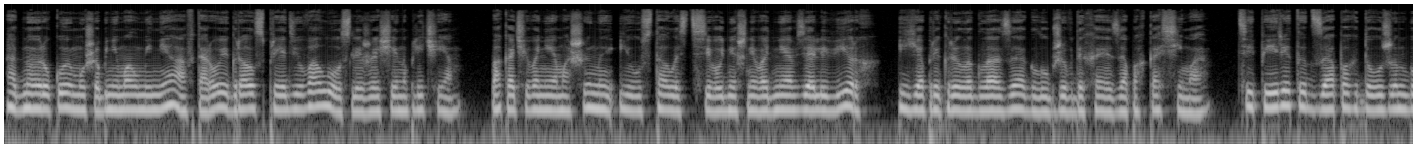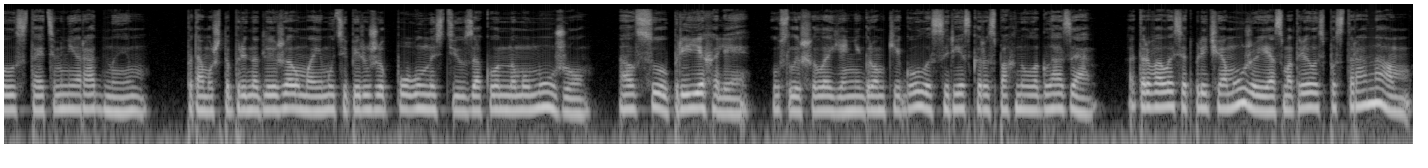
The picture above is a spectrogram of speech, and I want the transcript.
Одной рукой муж обнимал меня, а второй играл с прядью волос, лежащей на плече. Покачивание машины и усталость сегодняшнего дня взяли верх, и я прикрыла глаза, глубже вдыхая запах Касима. Теперь этот запах должен был стать мне родным, потому что принадлежал моему теперь уже полностью законному мужу. «Алсу, приехали!» — услышала я негромкий голос и резко распахнула глаза. Оторвалась от плеча мужа и осмотрелась по сторонам.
